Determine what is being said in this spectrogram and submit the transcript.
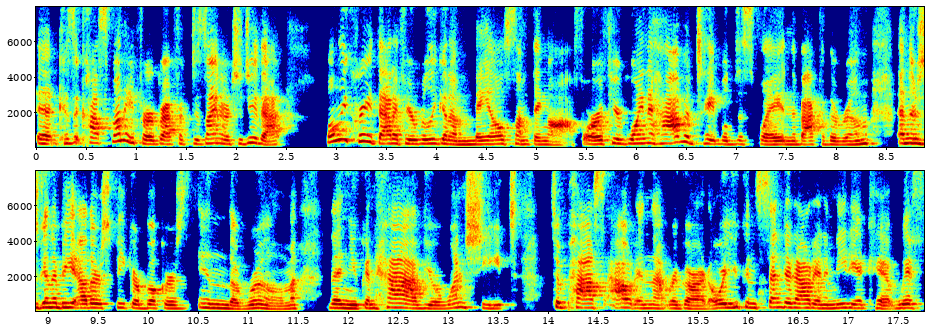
because eh, it costs money for a graphic designer to do that. Only create that if you're really going to mail something off or if you're going to have a table display in the back of the room and there's going to be other speaker bookers in the room then you can have your one sheet to pass out in that regard or you can send it out in a media kit with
